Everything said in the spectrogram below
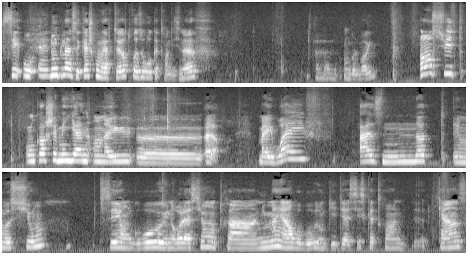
C-O-N. Donc là c'est cash converteur, 3,99€. Euh, en Ensuite, encore chez Meian, on a eu... Euh, alors, My Wife Has Not Emotion. C'est en gros une relation entre un humain et un robot, donc il était à 6,95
